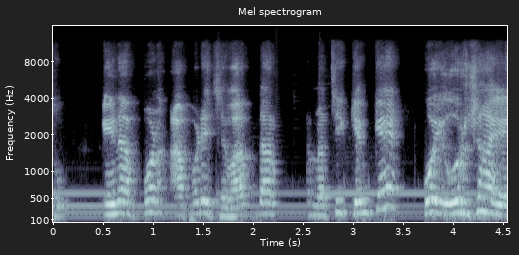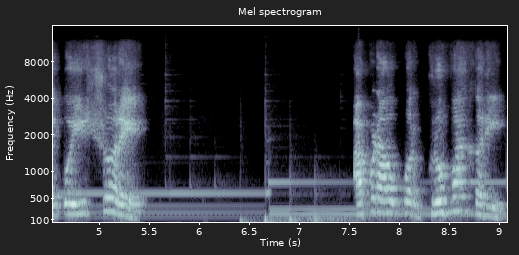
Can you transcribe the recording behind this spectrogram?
તો એના પણ આપણે જવાબદાર નથી. કેમ કે કોઈ ઉર્જાએ કોઈ ઈશ્વરે આપણા ઉપર કૃપા કરી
